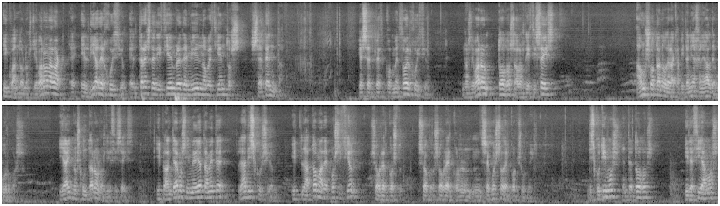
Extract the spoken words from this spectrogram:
y cuando nos llevaron a la, eh, el día del juicio, el 3 de diciembre de 1970, que se comenzó el juicio, nos llevaron todos, a los 16, a un sótano de la Capitanía General de Burgos. Y ahí nos juntaron los 16. Y planteamos inmediatamente la discusión y la toma de posición sobre el, secuestro del cónsul Discutimos entre todos y decíamos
